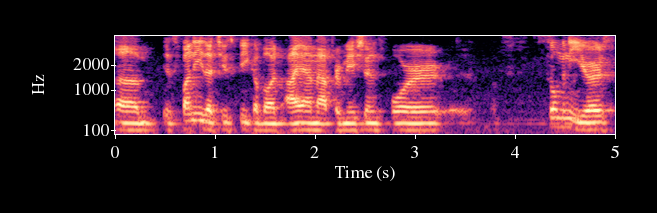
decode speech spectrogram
um, it's funny that you speak about I am affirmations for so many years.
